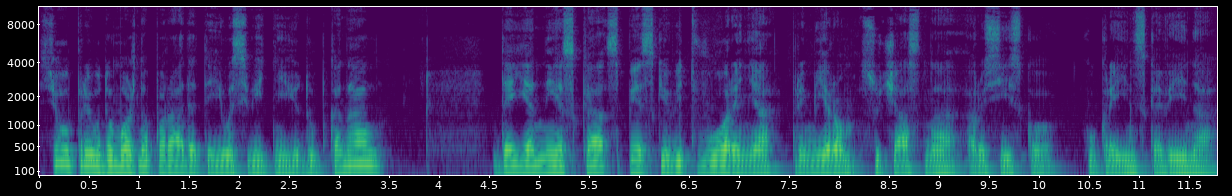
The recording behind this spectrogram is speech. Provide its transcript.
З цього приводу можна порадити і освітній Ютуб канал, де є низка списків відтворення, приміром, сучасна російсько-українська війна.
